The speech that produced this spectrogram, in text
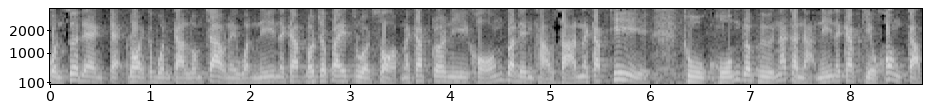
คนเสื้อแดงแกะรอยกระบวนการล้มเจ้าในวันนี้นะครับเราจะไปตรวจสอบนะครับกรณีของประเด็นข่าวสารนะครับที่ถูกโหมกระพือณขณะนี้นะครับเกี่ยวข้องกับ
